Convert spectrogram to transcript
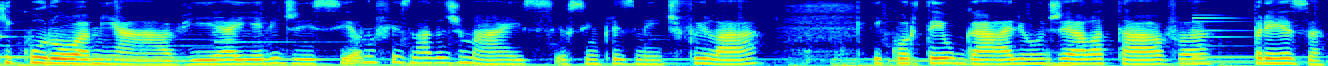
que curou a minha ave? E aí ele disse: Eu não fiz nada demais, eu simplesmente fui lá e cortei o galho onde ela estava presa.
